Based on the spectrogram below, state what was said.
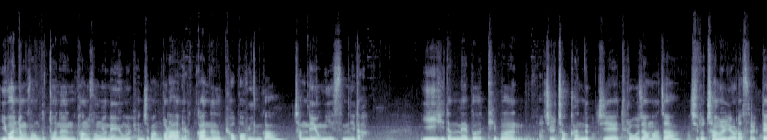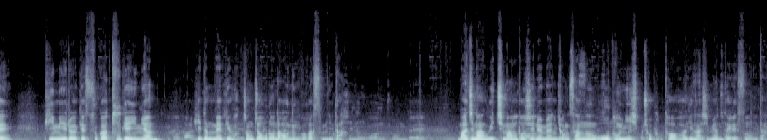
이번 영상부터는 방송의 내용을 편집한 거라 약간의 벼버윙과 잡내용이 있습니다. 이 히든맵의 팁은 질척한 늪지에 들어오자마자 지도창을 열었을 때 비밀의 개수가 두 개이면 히든맵이 확정적으로 나오는 것 같습니다 마지막 위치만 보시려면 영상은 5분 20초부터 확인하시면 되겠습니다.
